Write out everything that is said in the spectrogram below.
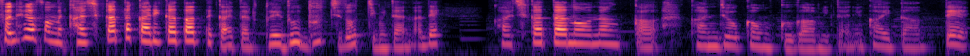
それがそんな貸方借方って書いてある。とえどどっちどっちみたいな。で貸方のなんか勘定科目がみたいに書いてあって。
